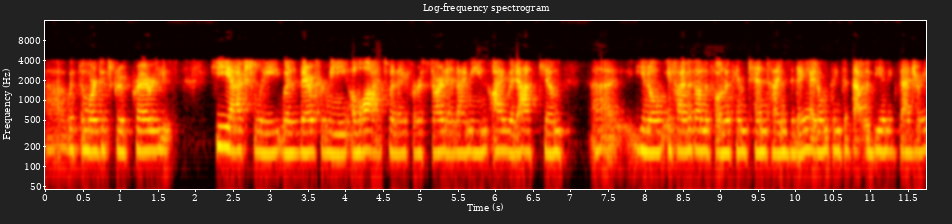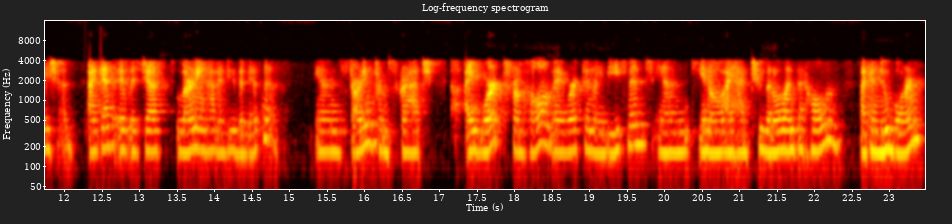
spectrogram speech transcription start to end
uh, with the mortgage group Prairies, he actually was there for me a lot when I first started. I mean, I would ask him, uh, you know, if I was on the phone with him 10 times a day, I don't think that that would be an exaggeration. I guess it was just learning how to do the business and starting from scratch. I worked from home. I worked in my basement and, you know, I had two little ones at home, like a newborn.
